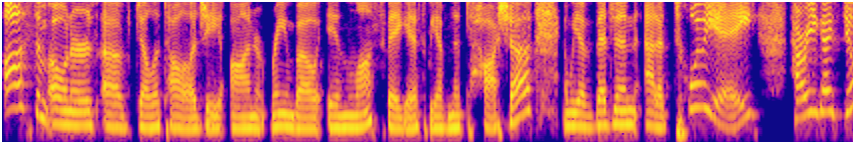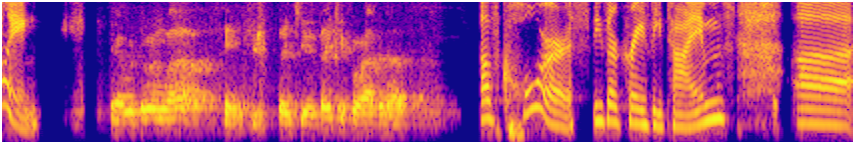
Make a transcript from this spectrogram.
awesome owners of Gelatology on Rainbow in Las Vegas. We have Natasha and we have Benjamin Adetoye. How are you guys doing? Yeah, we're doing well. Thank you. Thank you. Thank you for having us. Of course, these are crazy times. Uh,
